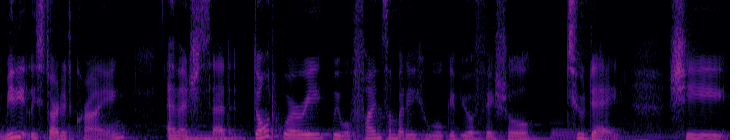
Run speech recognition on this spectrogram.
immediately started crying. And then she said, Don't worry, we will find somebody who will give you a facial today. She,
